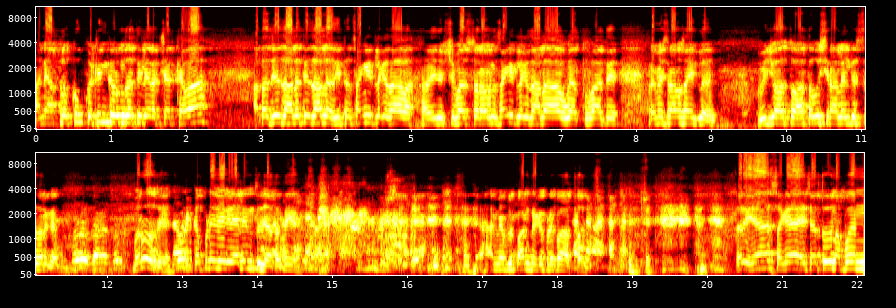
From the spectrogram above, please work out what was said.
आणि आपलं खूप कठीण करून जातील हे लक्षात ठेवा. आता जे झालं ते झालं. इथं सांगितलं की झालं शिवाजीरावने सांगितलं की झालं अपघात तुम्हाला ते रमेश राव सांगितलं. विजू तो आता उशीर आलेला दिसतो बरं का. बरोबर होते. ते कपडे वेगळे आले ना तुझे आता ते. आम्ही आपले पांढरे कपडे पाहतो तर या सगळ्या याच्यातून आपण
